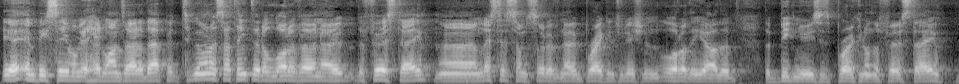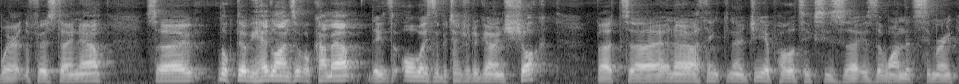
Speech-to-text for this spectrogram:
Yeah, NPC will get headlines out of that. But to be honest, I think that a lot of uh, no, the first day, unless there's some sort of no break in tradition, a lot of the, the the big news is broken on the first day. We're at the first day now. So look, there'll be headlines that will come out. There's always the potential to go in shock. But uh, no, I think you know, geopolitics is, uh, is the one that's simmering.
